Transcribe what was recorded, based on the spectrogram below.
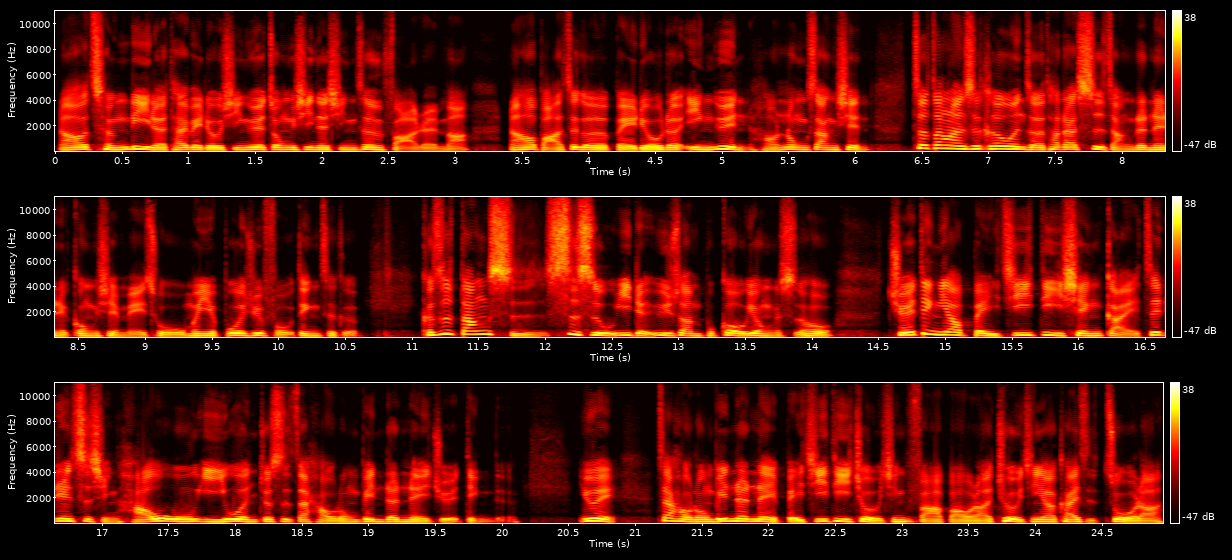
然后成立了台北流行音乐中心的行政法人嘛，然后把这个北流的营运好弄上线。这当然是柯文哲他在市长任内的贡献，没错，我们也不会去否定这个。可是当时四十五亿的预算不够用的时候。决定要北基地先盖这件事情，毫无疑问就是在郝龙斌任内决定的，因为在郝龙斌任内，北基地就已经发包了，就已经要开始做了。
